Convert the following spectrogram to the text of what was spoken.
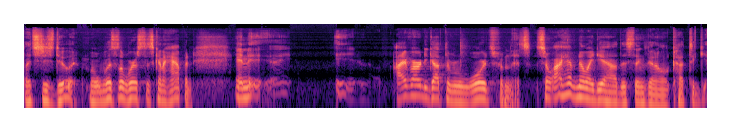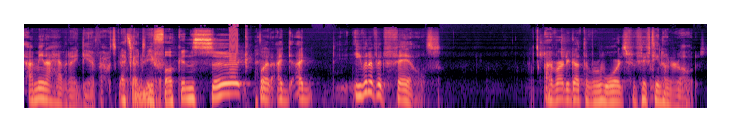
let's just do it. Well, what's the worst that's going to happen? And it, it- I've already got the rewards from this, so I have no idea how this thing's going to all cut together. I mean, I have an idea of how it's going to cut gonna be fucking sick but I, I, even if it fails, I've already got the rewards for fifteen hundred dollars.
